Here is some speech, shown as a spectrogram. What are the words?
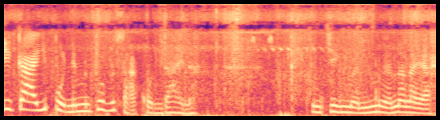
อีกาญี่ปุ่นนี่มันพูดภาษาคนได้นะจริงๆเหมือนเหมือนอะไรอะ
